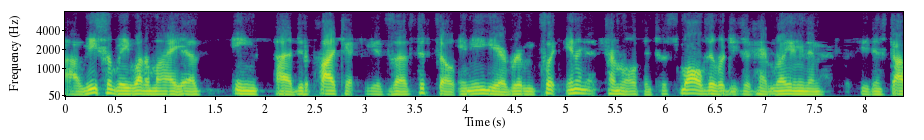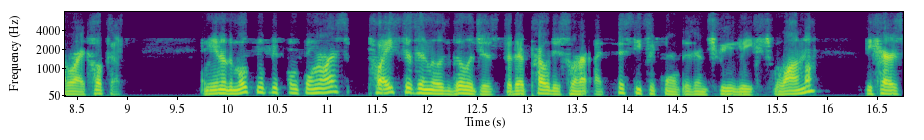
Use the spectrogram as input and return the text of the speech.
Uh, recently, one of my uh, teams uh, did a project with uh, Cisco in India where we put internet terminals into small villages that had in them using satellite hookups. And you know, the most interesting thing was prices in those villages for their produce went up by 50% within three weeks. One, because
